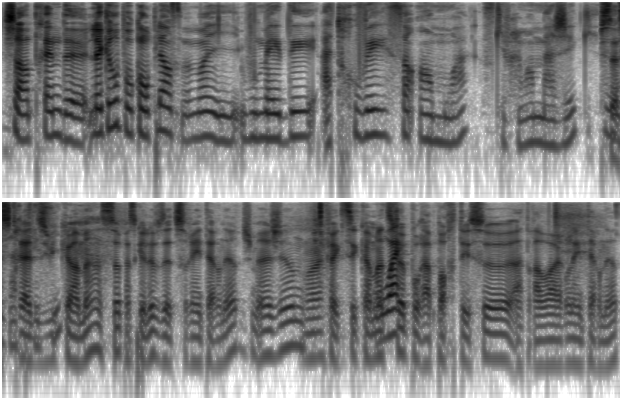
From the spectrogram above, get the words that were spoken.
Je suis en train de... Le groupe au complet, en ce moment, il... vous m'aidez à trouver ça en moi, ce qui est vraiment magique. Puis ça se traduit comment, ça? Parce que là, vous êtes sur Internet, j'imagine. Ouais. Fait que c'est comment Ouais. tu fais pour apporter ça à travers l'Internet?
